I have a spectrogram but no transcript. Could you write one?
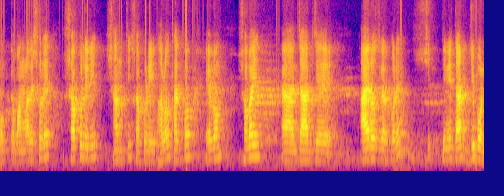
মুক্ত বাংলাদেশ হলে সকলেরই শান্তি, সকলেই ভালো থাকব এবং সবাই যার যে আয় রোজগার করে তিনি তার জীবন,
